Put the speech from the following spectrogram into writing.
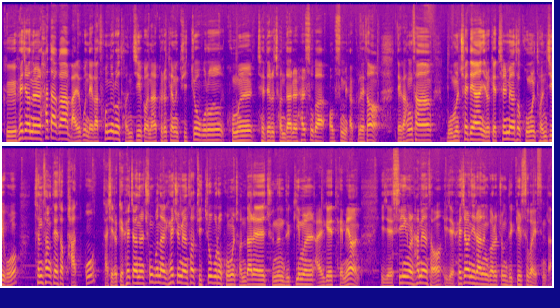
그 회전을 하다가 말고 내가 손으로 던지거나 그렇게 하면 뒤쪽으로 공을 제대로 전달을 할 수가 없습니다. 그래서 내가 항상 몸을 최대한 이렇게 틀면서 공을 던지고 튼 상태에서 받고 다시 이렇게 회전을 충분하게 해주면서 뒤쪽으로 공을 전달해 주는 느낌을 알게 되면 이제 스윙을 하면서 이제 회전이라는 거를 좀 느낄 수가 있습니다.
